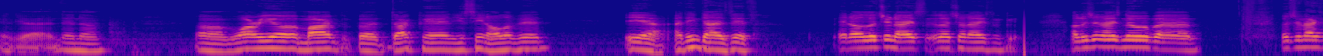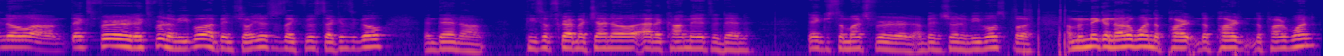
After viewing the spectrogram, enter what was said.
and yeah and then um um Wario, Marth, but Dark Pit, you seen all of it? Yeah, I think that is it. And I'll let you guys let you guys I'll let you guys know about let you guys know, um, thanks for thanks for the amiibo. I've been showing you just like a few seconds ago. And then um, please subscribe my channel, add a comment, and then thank you so much for I've been showing amiibos. But I'm gonna make another one, the part the part the part one,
